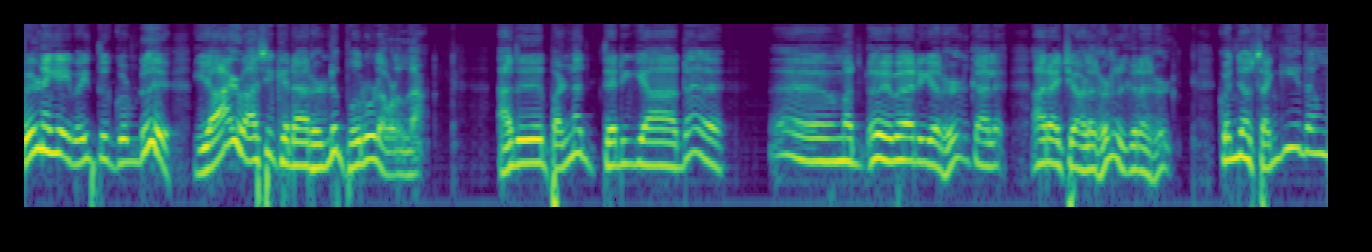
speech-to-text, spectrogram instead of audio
வீணையை வைத்துக்கொண்டு யாழ் வாசிக்கிறார்கள்னு பொருள் அவ்வளோதான் அது பண்ண தெரியாத மற்ற வாரியர்கள் கால ஆராய்ச்சியாளர்கள் இருக்கிறார்கள். கொஞ்சம் சங்கீதம்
